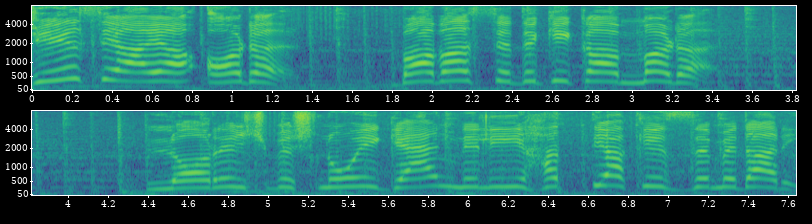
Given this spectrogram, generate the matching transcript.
जेल से आया ऑर्डर। बाबा सिद्दीकी का मर्डर। लॉरेंस बिश्नोई गैंग ने ली हत्या की ज़िम्मेदारी।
